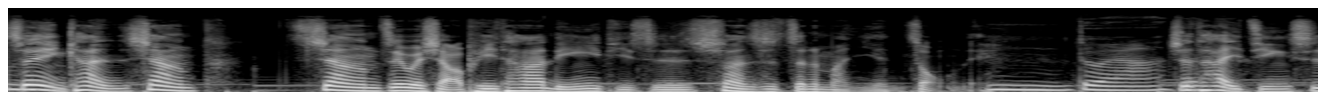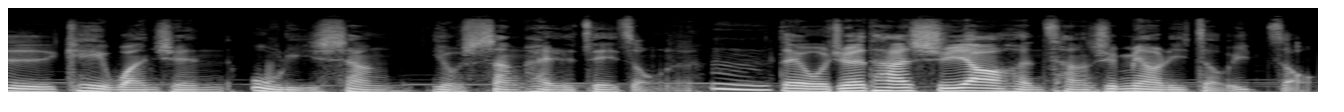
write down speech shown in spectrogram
所以你看，像像这位小 P，他灵异体质算是真的蛮严重的。嗯，对啊，就他已经是可以完全物理上有伤害的这种了。嗯，对，我觉得他需要很常去庙里走一走。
